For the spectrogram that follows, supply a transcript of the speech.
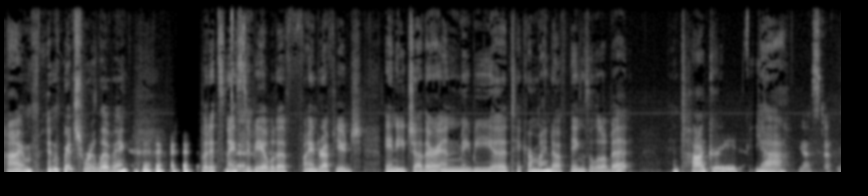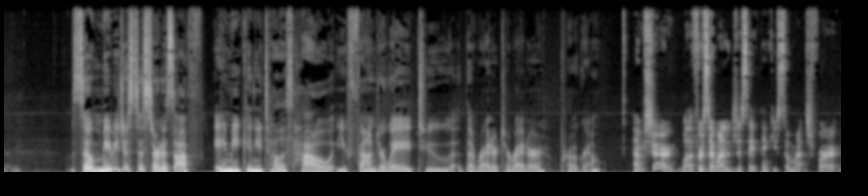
time in which we're living. but it's nice to be able to find refuge in each other and maybe uh, take our mind off things a little bit and talk. Agreed. Yeah. Yes, definitely. So maybe just to start us off, Amy, can you tell us how you found your way to the Writer to Writer program? Um, sure. Well, at first, I wanted to just say thank you so much for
